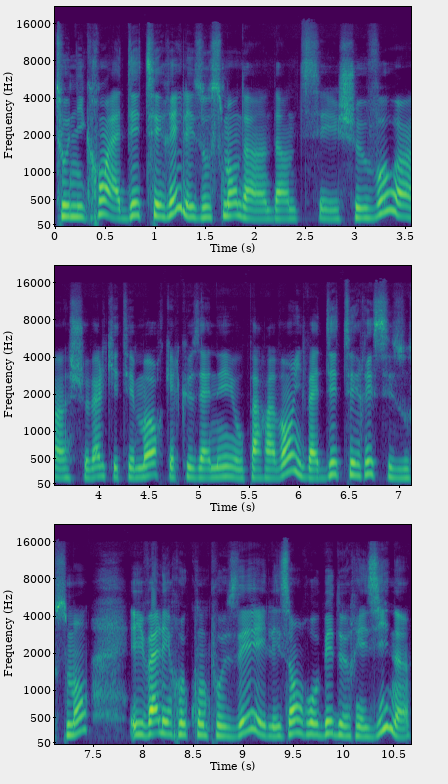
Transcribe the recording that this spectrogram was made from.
Tony Grand a déterré les ossements d'un d'un de ses chevaux, hein, un cheval qui était mort quelques années auparavant. Il va déterrer ses ossements et il va les recomposer et les enrober de résine.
